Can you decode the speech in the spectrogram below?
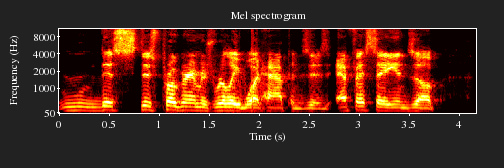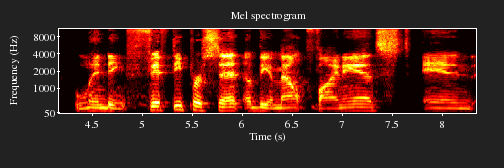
this this program is really what happens is FSA ends up lending 50% of the amount financed and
